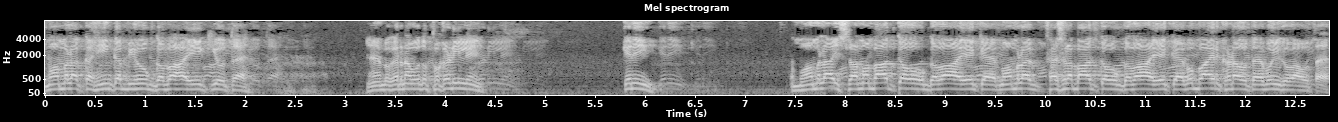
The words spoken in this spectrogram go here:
معاملہ کہیں کا بھی ہو، گواہ ایک ہی ہوتا ہے۔ مگر نہ وہ تو پکڑ ہی لیں۔ کہ نہیں؟ معاملہ اسلام آباد کا ہو گواہ ایک ہے، معاملہ فیصل آباد کا ہو گواہ ایک ہے، وہ باہر کھڑا ہوتا ہے، وہی گواہ ہوتا ہے۔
